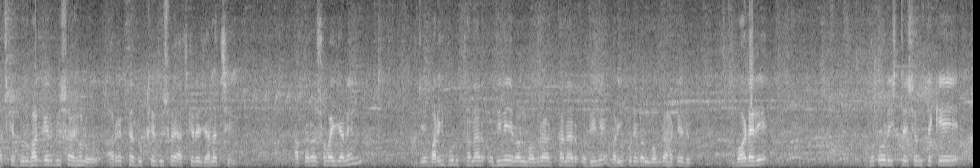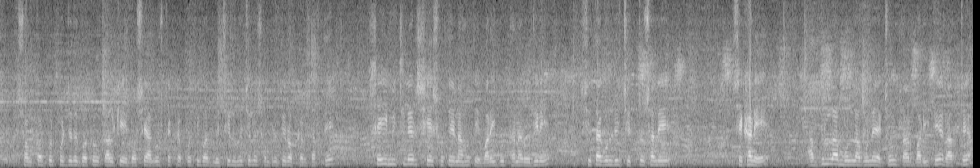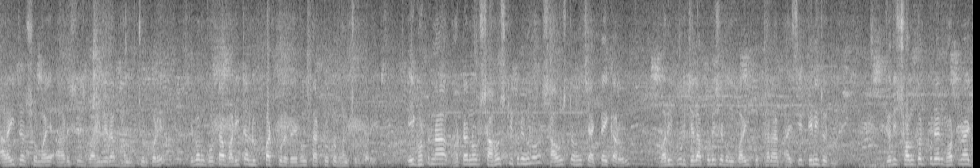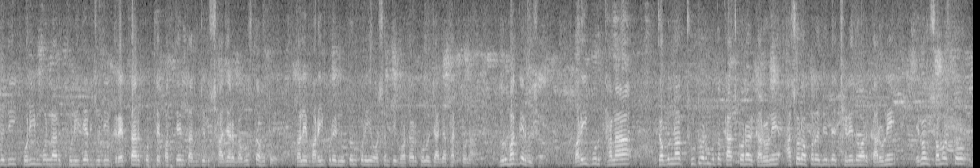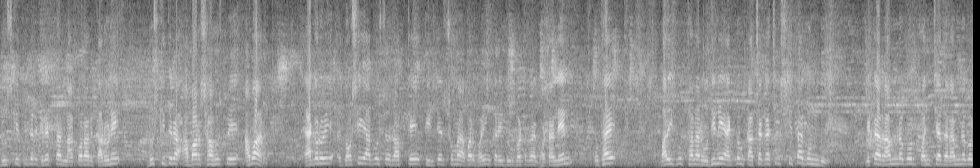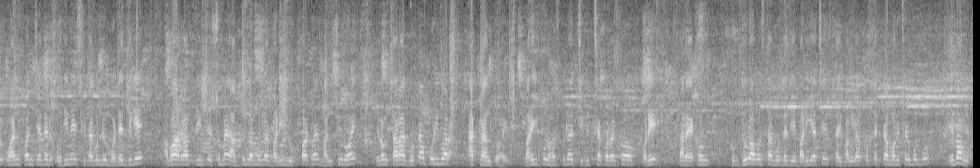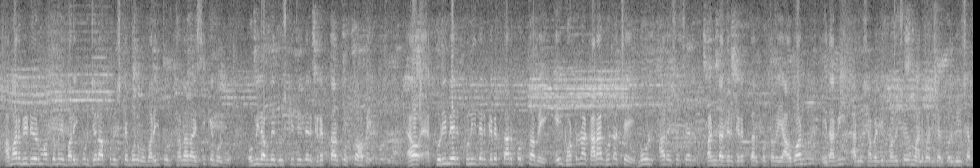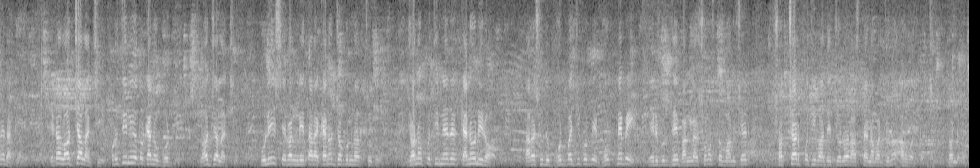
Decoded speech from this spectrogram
আজকে দুর্ভাগ্যের বিষয় হলো আরও একটা দুঃখের বিষয় আজকের জানাচ্ছি। আপনারা সবাই জানেন যে বারুইপুর থানার অধীনে এবং মগরাহাট থানার অধীনে বারুইপুর এবং মগরাহাটের বর্ডারে ভোটর স্টেশন থেকে শঙ্করপুর পর্যন্ত গতকালকে দশই আগস্ট একটা প্রতিবাদ মিছিল হয়েছিল সম্প্রীতি রক্ষার স্বার্থে। সেই মিছিলের শেষ হতে না হতে বারুইপুর থানার অধীনে সীতাকুণ্ডী চিত্রশালে সেখানে আবদুল্লাহ মোল্লা বলে একজন তার বাড়িতে রাত্রে আড়াইটার সময় আরএসএস বাহিনীরা ভাঙচুর করে এবং গোটা বাড়িটা লুটপাট করে দেয় এবং তার টোটো ভাঙচুর করে। এই ঘটনা ঘটানোর সাহস কী করে হলো? সাহসটা হচ্ছে একটাই কারণ বারুইপুর জেলা পুলিশ এবং বারুইপুর থানার আইসি তিনি যদি যদি শঙ্করপুরের ঘটনায় যদি করিম মোল্লার খুনিদের যদি গ্রেপ্তার করতে পারতেন, তাদের যদি সাজার ব্যবস্থা হতো, তাহলে বারুইপুরে নতুন করে অশান্তি ঘটার কোনো জায়গা থাকতো না। দুর্ভাগ্যের বিষয় বারুইপুর থানা জগন্নাথ ছুটোর মতো কাজ করার কারণে, আসল অপরাধীদের ছেড়ে দেওয়ার কারণে এবং সমস্ত দুষ্কৃতীদের গ্রেপ্তার না করার কারণে দুষ্কৃতীরা আবার সাহস পেয়ে আবার এগারোই, দশই আগস্ট রাত্রে তিনটের সময় আবার ভয়ঙ্করী দুর্ঘটনা ঘটালেন। কোথায়? বারুইপুর থানার অধীনে একদম কাছাকাছি সীতাকুণ্ডু, যেটা রামনগর পঞ্চায়েত, রামনগর ওয়ান পঞ্চায়েতের অধীনে সীতাকুণ্ডু মঠের দিকে। আবার রাত তিনটের সময় আবদুল্লাহ মোল্লার বাড়ি লুটপাট হয়, ভাঙচুর হয় এবং তারা গোটা পরিবার আক্রান্ত হয়। বারুইপুর হসপিটাল চিকিৎসা করার পরে তারা এখন খুব দুরবস্থার মধ্যে দিয়ে বাড়ি আছে, তাই বাংলার প্রত্যেকটা মানুষের বলব এবং আমার ভিডিওর মাধ্যমে বারুইপুর জেলা পুলিশকে বলব বারুইপুর থানার আইসিকে বলব, অবিলম্বে দুষ্কৃতীদের গ্রেপ্তার করতে হবে করিমের খুনিদের গ্রেপ্তার করতে হবে। এই ঘটনা কারা ঘটাচ্ছে? মূল আর এস এর পান্ডাদের গ্রেপ্তার করতে হবে এই আহ্বান, এই দাবি আমি সামাজিক মানুষের মানবাধিকার কর্মী হিসাবে রাখলাম। এটা লজ্জা লাগছে। প্রতিনিয়ত কেন ঘটবে? লজ্জা লাগছে। পুলিশ এবং নেতারা কেন জগন্নাথ ছুটু জনপ্রতিনিধিরা কেন নীরব? তারা শুধু ভোটবাজি করবে, ভোট নেবে? এর বিরুদ্ধে বাংলার সমস্ত মানুষের সচ্চার প্রতিবাদের জন্য রাস্তায় নামার জন্য আহ্বান করছি। ধন্যবাদ।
